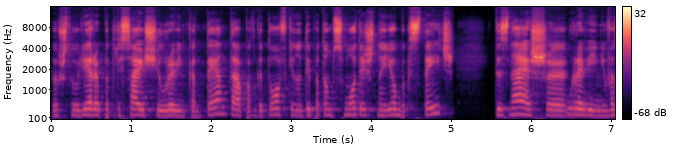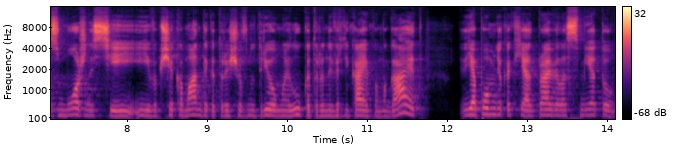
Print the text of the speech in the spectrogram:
потому что у Леры потрясающий уровень контента, подготовки, но ты потом смотришь на ее бэкстейдж, ты знаешь э, уровень возможностей и вообще команды, которая еще внутри Oh My Look, которая наверняка ей помогает. Я помню, как я отправила смету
